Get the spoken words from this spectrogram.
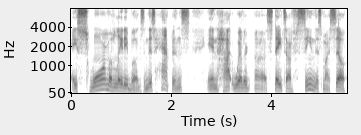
a swarm of ladybugs, and this happens in hot weather uh, states, I've seen this myself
